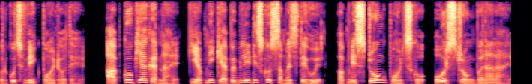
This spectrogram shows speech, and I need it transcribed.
और कुछ वीक पॉइंट होते हैं। आपको क्या करना है कि अपनी कैपेबिलिटीज को समझते हुए अपने स्ट्रॉन्ग पॉइंट्स को और स्ट्रॉन्ग बनाना है।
